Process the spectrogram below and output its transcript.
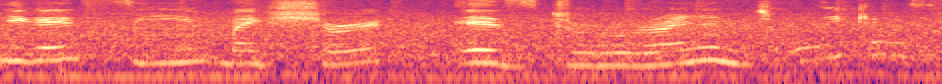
You guys see my shirt is drenched. Holy cow.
